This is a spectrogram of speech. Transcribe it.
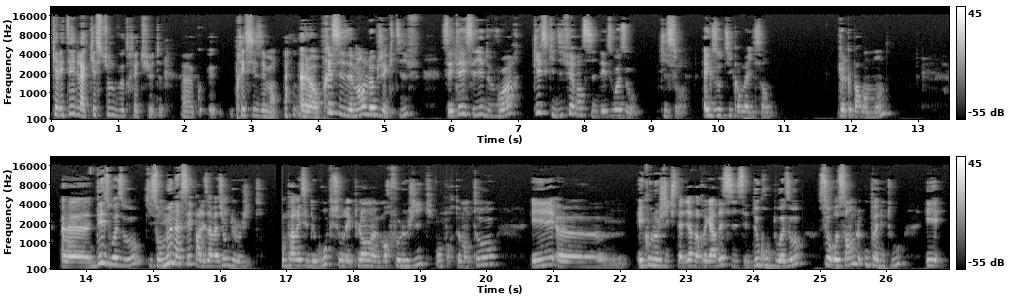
quelle était la question de votre étude euh, euh, précisément Alors précisément, l'objectif, c'était essayer de voir qu'est-ce qui différencie des oiseaux qui sont exotiques envahissants quelque part dans le monde, euh, des oiseaux qui sont menacés par les invasions biologiques. Comparer ces deux groupes sur les plans morphologiques, comportementaux et écologiques, c'est-à-dire regarder si ces deux groupes d'oiseaux se ressemblent ou pas du tout, et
